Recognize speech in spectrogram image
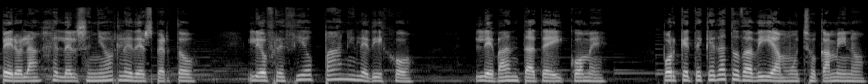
Pero el ángel del Señor le despertó, le ofreció pan y le dijo, levántate y come, porque te queda todavía mucho camino.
